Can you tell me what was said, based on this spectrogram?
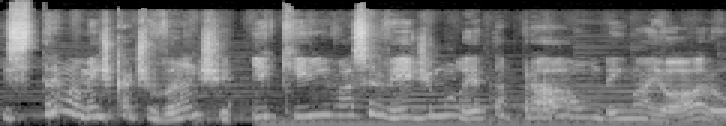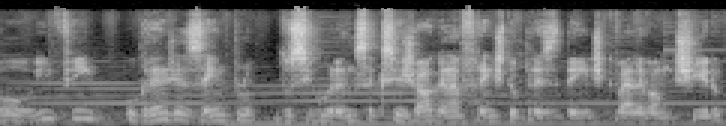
extremamente cativante e que vai servir de muleta para um bem maior, ou enfim, o grande exemplo do segurança que se joga na frente do presidente que vai levar um tiro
